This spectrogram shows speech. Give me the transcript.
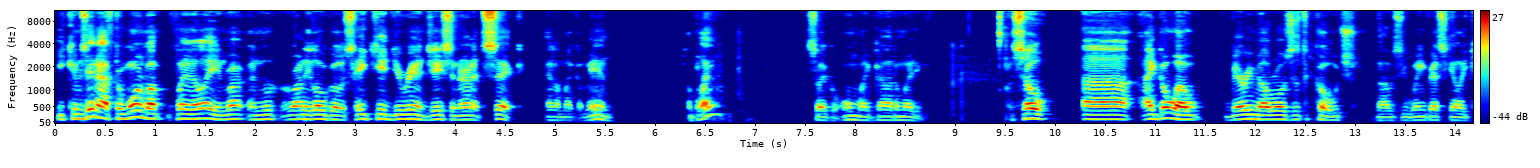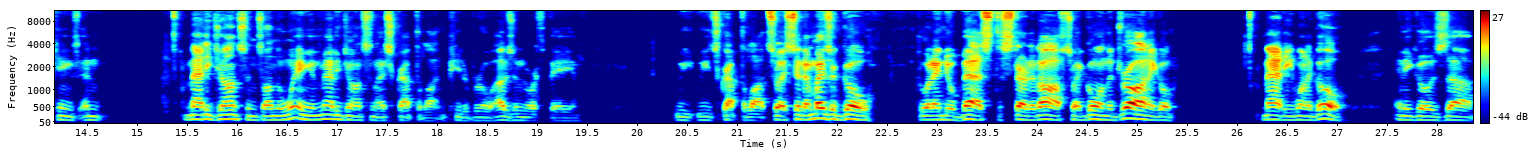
He comes in after warm up playing LA, and, and Ronnie Low goes, Hey, kid, you're in. Jason Arnott's sick. And I'm like, I'm in. I'm playing. So I go, Oh my God, I'm waiting. So uh, I go out. Barry Melrose is the coach, obviously Wayne Gretzky, LA Kings. And Matty Johnson's on the wing, and Matty Johnson I scrapped a lot in Peterborough. I was in North Bay, and we we scrapped a lot. So I said I might as well go to what I know best to start it off. So I go on the draw, and I go, Matty, you want to go? And he goes, uh,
